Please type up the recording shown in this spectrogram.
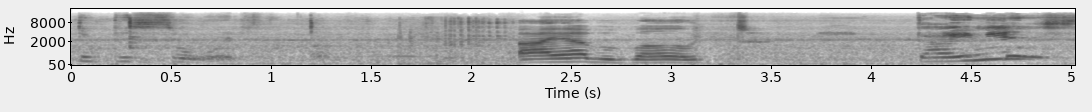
stupid sword. I have a boat. Diamonds?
